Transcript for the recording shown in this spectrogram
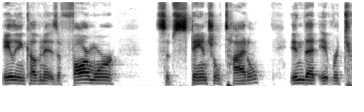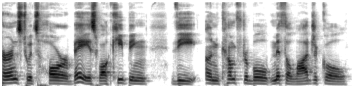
Alien Covenant is a far more substantial title in that it returns to its horror base while keeping the uncomfortable mythological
